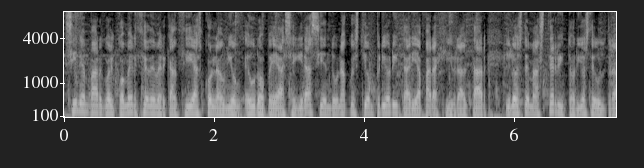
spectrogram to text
Sin embargo, el comercio de mercancías con la Unión Europea seguirá siendo una cuestión prioritaria para Gibraltar y los demás territorios de ultramar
